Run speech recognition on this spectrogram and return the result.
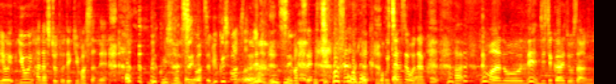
ーよい良い話ちょっとできましたね。びっくりしましたね。すいません。びっくりしましたね。すいません。打ち合わせもなく。打ち合わせもなく、はい、でもあのね自治会長さん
